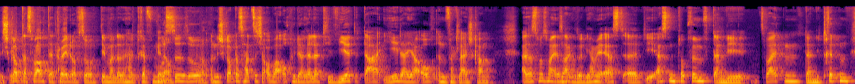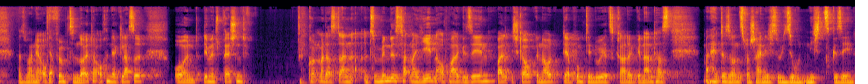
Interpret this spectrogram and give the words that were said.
Ich glaube, das war auch der Trade-off so, den man dann halt treffen genau, musste. So. Genau. Und ich glaube, das hat sich aber auch wieder relativiert, da jeder ja auch in den Vergleich kam. Also das muss man ja sagen, so, die haben ja erst äh, die ersten Top 5, dann die zweiten, dann die dritten. Also waren ja oft ja. 15 Leute auch in der Klasse. Und dementsprechend konnte man das dann, zumindest hat man jeden auch mal gesehen, weil ich glaube, genau der Punkt, den du jetzt gerade genannt hast, man hätte sonst wahrscheinlich sowieso nichts gesehen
